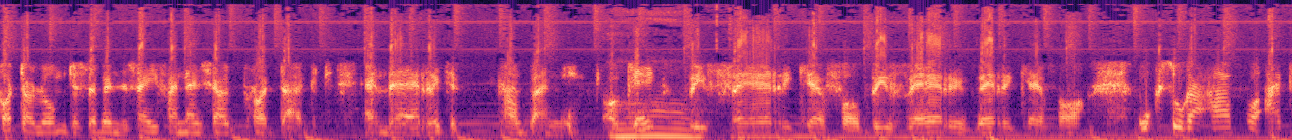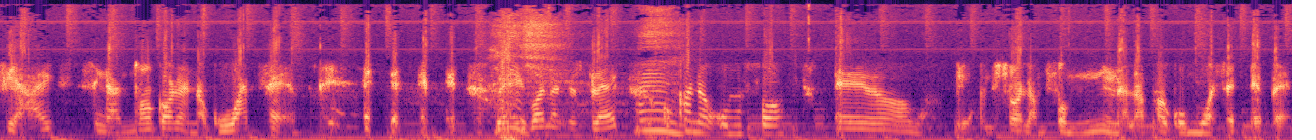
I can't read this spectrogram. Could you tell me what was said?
Kodwa lo muntu usebenzisa i-financial product and a registered company okay? Oh. be very careful be very very careful. Ukusuka apho athi hayi singancokola naku-whatsapp. Uyayibona sisiblack ukhona umfo eh i'm sure la mfo mncinci nalapha kum wasedurban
